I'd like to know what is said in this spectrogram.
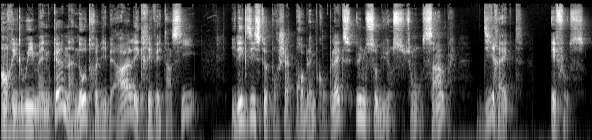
Henri-Louis Mencken, un autre libéral, écrivait ainsi Il existe pour chaque problème complexe une solution simple, directe et fausse.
